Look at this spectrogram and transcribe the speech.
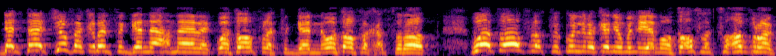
ده أنت هتشوفها كمان في الجنة اعمالك وهتقف لك في الجنة وهتقف لك على الصراط وهتقف لك في كل مكان يوم القيامة وهتقف لك في قبرك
